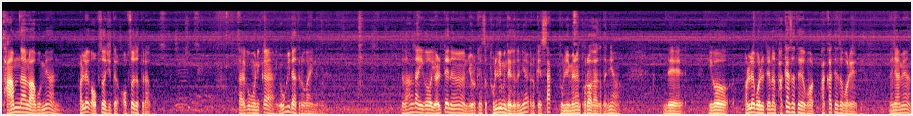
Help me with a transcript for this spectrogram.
다음날 와보면 벌레가 없어지더, 없어졌더라고요. 알고 보니까 여기다 들어가 있는 거예요. 그래서 항상 이거 열 때는 이렇게 해서 돌리면 되거든요. 이렇게 싹 돌리면 돌아가거든요. 근데 이거 벌레 버릴 때는 바깥에서, 버- 바깥에서 버려야 돼요. 왜냐면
